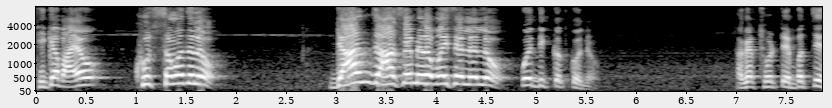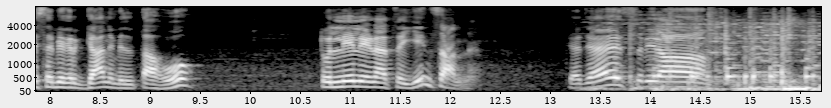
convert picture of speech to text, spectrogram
ठीक है भाइयों? खुद समझ लो। ज्ञान जहाँ से मिले वहीं से ले लो, कोई दिक्कत को नहीं। अगर छोटे बच्चे से भी अगर ज्ञान मिलता हो तो ले लेना चाहिए इंसान ने। जय जय श्री राम।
